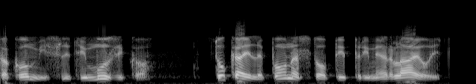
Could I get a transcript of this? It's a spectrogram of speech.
kako misliti muziko. Tukaj lepo nastopi primer Lajovic.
